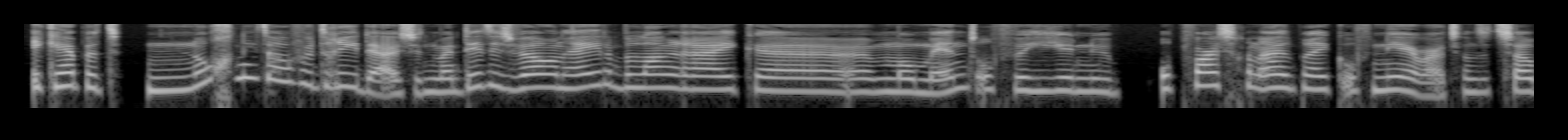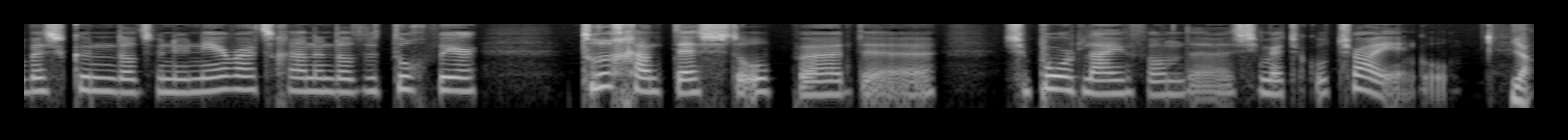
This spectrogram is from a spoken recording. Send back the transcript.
Ik heb het nog niet over 3000, maar dit is wel een hele belangrijke eh, moment of we hier nu opwaarts gaan uitbreken of neerwaarts. Want het zou best kunnen dat we nu neerwaarts gaan en dat we toch weer terug gaan testen op eh, de supportlijn van de symmetrical triangle. Ja.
